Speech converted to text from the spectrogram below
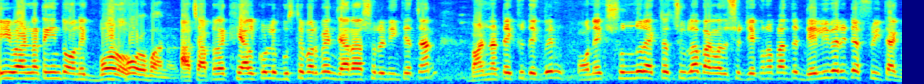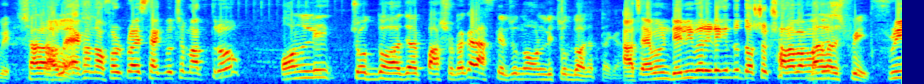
এই বার্নারটা কিন্তু অনেক বড়। বড় বানার আচ্ছা আপনারা খেয়াল করলে বুঝতে পারবেন যারা আসলে নিতে চান বার্নারটা একটু দেখবেন অনেক সুন্দর একটা চুলা বাংলাদেশের যে কোনো প্রান্তে ডেলিভারিটা ফ্রি থাকবে। তাহলে এখন অফার প্রাইস থাকবে হচ্ছে মাত্র অনলি চোদ্দ হাজার পাঁচশো টাকা আজকের জন্য অনলি চোদ্দ হাজার টাকা। আচ্ছা এবং ডেলিভারিটা কিন্তু দর্শক সারা বাংলাদেশ free। ফ্রি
